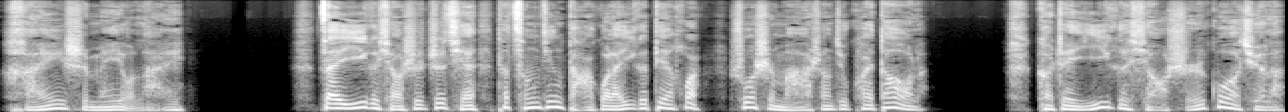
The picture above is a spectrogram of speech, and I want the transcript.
还是没有来。在一个小时之前，他曾经打过来一个电话，说是马上就快到了。可这一个小时过去了。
